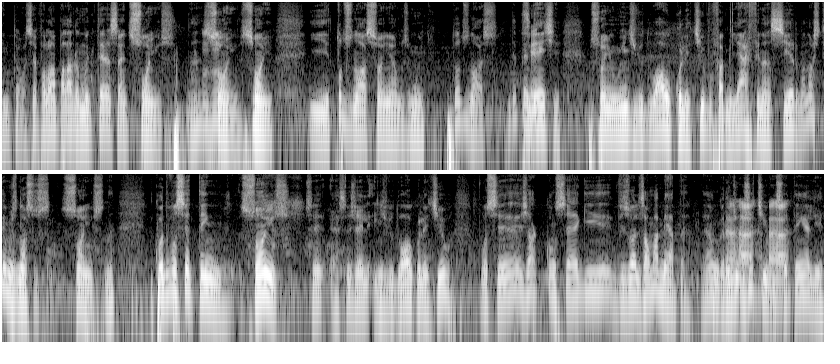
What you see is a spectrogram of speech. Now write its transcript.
Então, você falou uma palavra muito interessante, sonhos. Né? Uhum. Sonho, sonho. E todos nós sonhamos muito. Todos nós. Independente, sonho individual, coletivo, familiar, financeiro, mas nós temos nossos sonhos. Né? E quando você tem sonhos, eh, seja ele individual ou coletivo, você já consegue visualizar uma meta, né? um grande Aham, objetivo. aham. Você tem ali.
